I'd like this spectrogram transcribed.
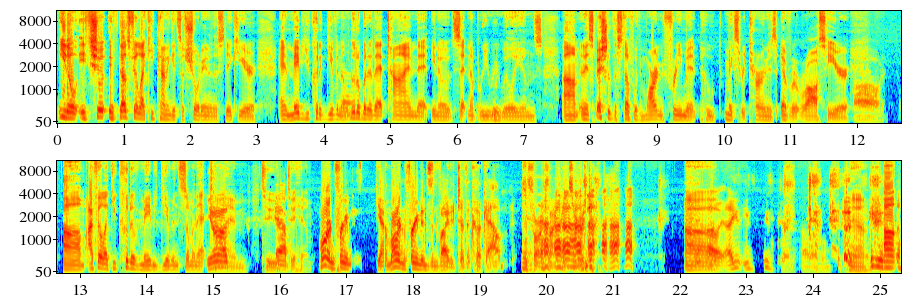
you know it should it does feel like he kind of gets a short end of the stick here and maybe you could have given a little bit of that time that you know setting up Riri Williams um and especially the stuff with Martin Freeman who makes a return as Everett Ross here Oh, um I feel like you could have maybe given some of that You time to Yeah. to him Martin Freeman. Yeah, Martin Freeman's invited to the cookout, as far as I'm concerned. uh oh yeah, he's, he's great. I love him. yeah uh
